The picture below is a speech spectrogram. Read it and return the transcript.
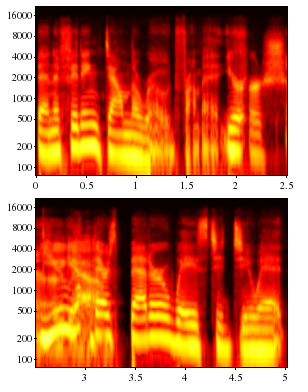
benefiting down the road from it. You're for sure. You yeah. there's better ways to do it.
